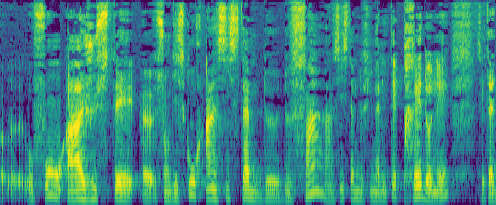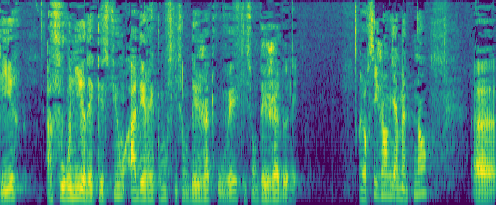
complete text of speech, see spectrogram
euh, au fond, à ajuster euh, son discours à un système de, de fin, à un système de finalité prédonné, c'est-à-dire à fournir des questions à des réponses qui sont déjà trouvées, qui sont déjà données. Alors si j'en viens maintenant euh,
